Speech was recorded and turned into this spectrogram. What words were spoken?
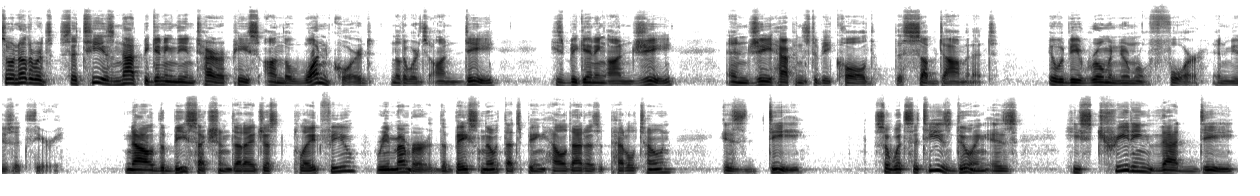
So, in other words, Satie is not beginning the entire piece on the one chord, in other words, on D. He's beginning on G, and G happens to be called the subdominant. It would be Roman numeral 4 in music theory. Now, the B section that I just played for you, remember the bass note that's being held out as a pedal tone is D. So what Satie is doing is he's treating that D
